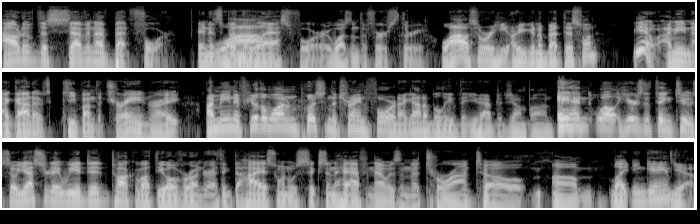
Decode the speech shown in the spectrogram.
out of the seven, I've bet four, and it's been the last four. It wasn't the first three. Wow. So are, he, are you going to bet this one? Yeah, I mean, I gotta keep on the train, right? I mean, if you're the one pushing the train forward, I got to believe that you have to jump on. And well, here's the thing too. So yesterday we did talk about the over under. I think the highest one was six and a half, and that was in the Toronto um, Lightning game. Yeah.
